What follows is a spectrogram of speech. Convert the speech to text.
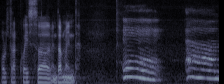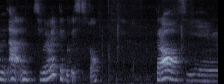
Oltre a questo, eventualmente. E Ehm, ah, sicuramente questo, però sì,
